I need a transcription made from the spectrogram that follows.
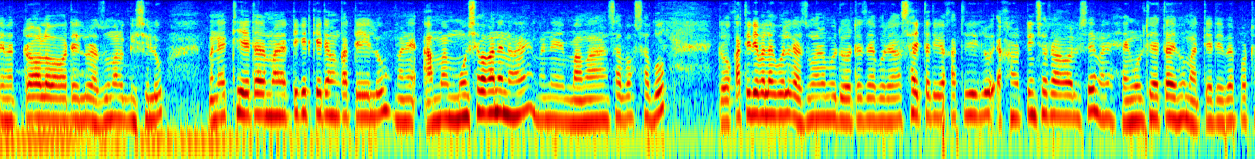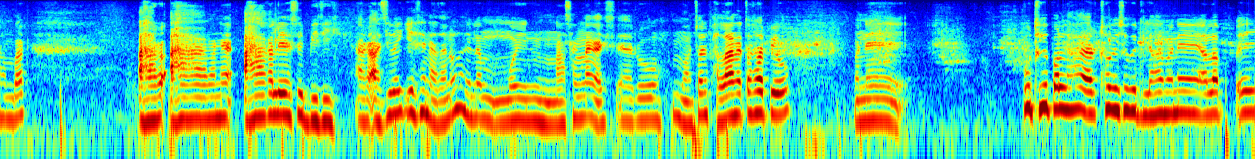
এইমাত্ৰ অলপ আগতে আহিলোঁ ৰাজুমালত গৈছিলোঁ। মানে থিয়েটাৰ মানে টিকেট কেইটামান কাটি আহিলোঁ। মানে আমাৰ মই চাবৰ কাৰণে নহয় মানে মামা চাব চাব তো কাটি দিব লাগিব ৰাজুমা আৰু মই দুয়োটা যাই পৰে চাৰিটা টিকেট কাটি দিলোঁ। এখনত তিনিশ টকা লৈছে মানে হেঙুল থিয়েটাৰ আহিব মাটি আৰপি প্ৰথমবাৰ। আহাৰ আহা মানে অহাকালি আছে বিৰি। আৰু আজি বা কি আছে নাজানো সেইবিলাক মই নাচাং না গাইছে। আৰু চন ভালো নাই তথাপিও মানে পুঠি পালা হয় আৰু ঠগি চগি দিলে হয় মানে অলপ এই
